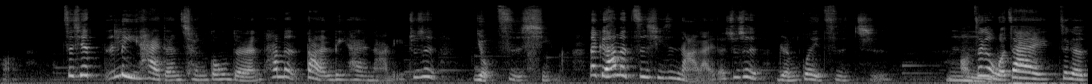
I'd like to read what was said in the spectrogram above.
啊，这些厉害的人、成功的人，他们到底厉害在哪里？就是有自信嘛。那给他们自信是哪来的？就是人贵自知。哦，这个我在这个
